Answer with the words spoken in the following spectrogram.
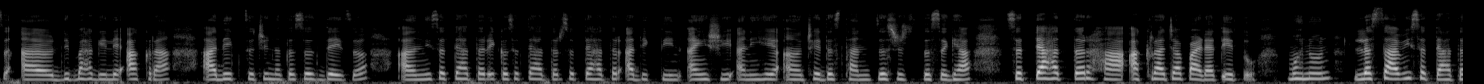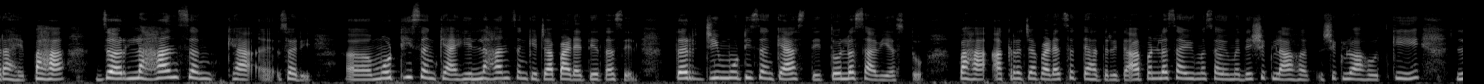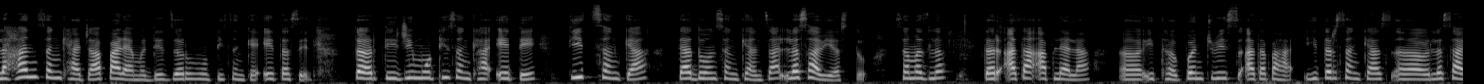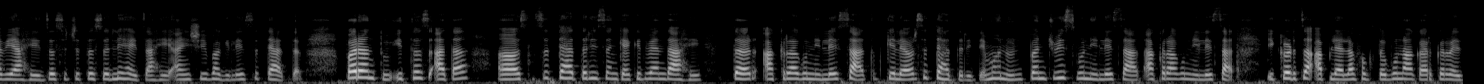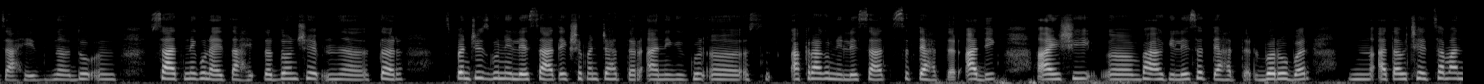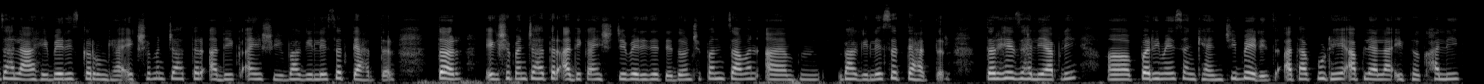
भागिले अकरा अधिकचं चिन्ह तसंच द्यायचं. आणि सत्याहत्तर एक सत्याहत्तर सत्याहत्तर अधिक तीन ऐंशी आणि हे छेदस्थान जसं तसं घ्या. सत्याहत्तर हा अकराच्या पाड्यात येतो. म्हणून लसावी सत्याहत्तर आहे. पहा जर लहान संख्या सॉरी मोठी संख्या ही लहान संख्येच्या पाड्यात येत असेल तर जी मोठी संख्या असते तो लसावी असतो. पहा अकराच्या पाड्यात सत्याहत्तर येतं आपण लसावी मसावीमध्ये शिकलो आहोत शिकलो आहोत की लहान संख्याच्या पाड्यामध्ये जर मोठी संख्या येत असेल तर ती जी मोठी संख्या येते तीच संख्या त्या दोन संख्यांचा लसावी असतो. समजलं? तर आता आपल्याला इथं पंचवीस आता पहा ही तर संख्या लसावी आहे जसंच्या तसं लिहायचं आहे ऐंशी भागिले सत्याहत्तर. परंतु इथंच आता सत्याहत्तर ही संख्या कितव्यांदा आहे? तर अकरा गुणिले सात केल्यावर सत्याहत्तर येते. म्हणून पंचवीस गुणिले सात अकरा गुणिले सात इकडचा आपल्याला फक्त गुणाकार करायचा आहे. न- दो सातने गुणायचं आहे. तर दोनशे तर पंचवीस गुणिले सात एकशे पंच्याहत्तर आणि गु अकरा गुणिले सात सत्याहत्तर अधिक ऐंशी भागिले सत्याहत्तर. बरोबर? आता छेद समान झाला आहे. बेरीज करून घ्या. एकशे पंच्याहत्तर अधिक ऐंशी भागिले सत्याहत्तर. तर एकशे पंच्याहत्तर अधिक ऐंशीची बेरीज येते. दोनशे पंचावन्न भागिले सत्याहत्तर. तर हे झाली आपली परिमेय संख्यांची बेरीज. आता पुढे आपल्याला इथं खाली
